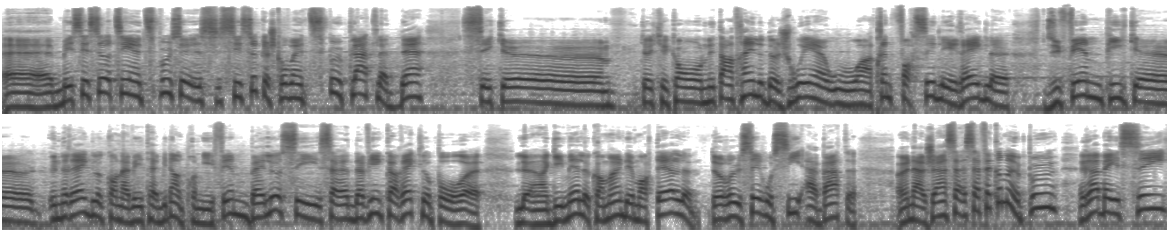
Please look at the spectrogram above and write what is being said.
mais c'est ça, tu sais, un petit peu, c'est ça que je trouve un petit peu plate là-dedans. C'est que qu'on est en train de jouer hein, ou en train de forcer les règles du film, puis que une règle qu'on avait établie dans le premier film, ben là, ça devient correct pour euh, le, en guillemets le commun des mortels de réussir aussi à battre un agent. Ça, fait comme un peu rabaisser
